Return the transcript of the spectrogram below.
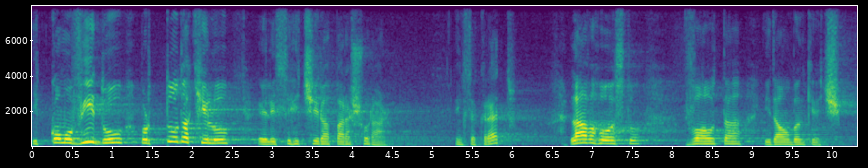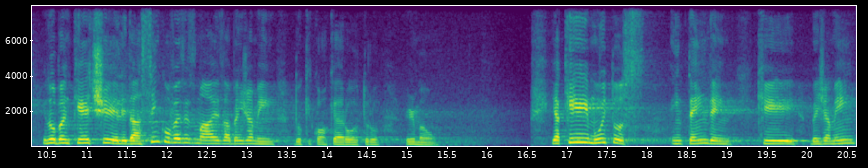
e comovido por tudo aquilo, ele se retira para chorar. Em secreto, lava o rosto, volta e dá um banquete. E no banquete ele dá cinco vezes mais a Benjamim do que qualquer outro irmão. E aqui muitos entendem que Benjamim,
